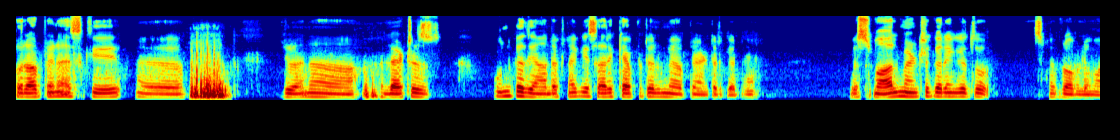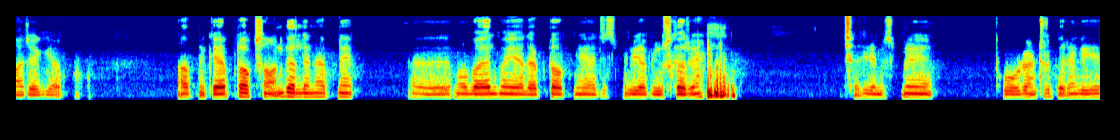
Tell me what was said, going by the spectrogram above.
और आपने ना इसके आ, जो है ना लेटर्स उनका ध्यान रखना कि सारे कैपिटल में आपने एंटर करने हैं। जो स्मॉल में एंटर करेंगे तो इसमें प्रॉब्लम आ जाएगी आपको। आपने कैप लॉक्स ऑन कर लेना अपने मोबाइल में या लैपटॉप में या जिसमें भी आप यूज़ कर रहे हैं। अच्छा जी, हम इसमें कोड एंटर करेंगे ये।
